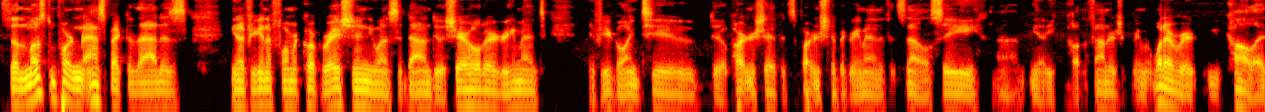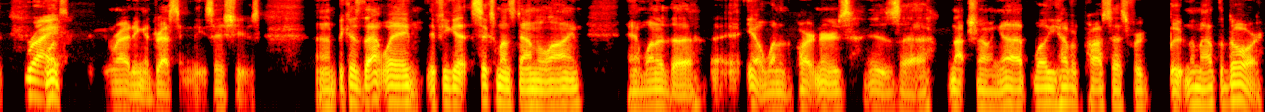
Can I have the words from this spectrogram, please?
so the most important aspect of that is, you know, if you're going to form a corporation, you want to sit down and do a shareholder agreement. If you're going to do a partnership, it's a partnership agreement. If it's an LLC, um, you know, you can call it the founders agreement, whatever you call it right. once in writing addressing these issues um, because that way if you get six months down the line and one of the uh, you know one of the partners is uh, not showing up well you have a process for booting them out the door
